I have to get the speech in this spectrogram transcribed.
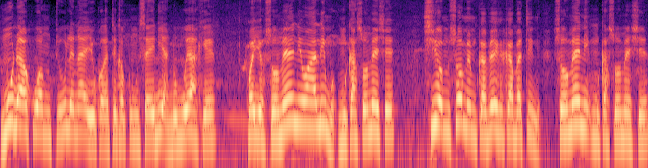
muda wa kuwa mtu ule naye yuko katika kumsaidia ndugu yake. Kwa hiyo someni waalimu, mkasomeshe, sio msome mkaveke kabatini. Someni mkasomeshe,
